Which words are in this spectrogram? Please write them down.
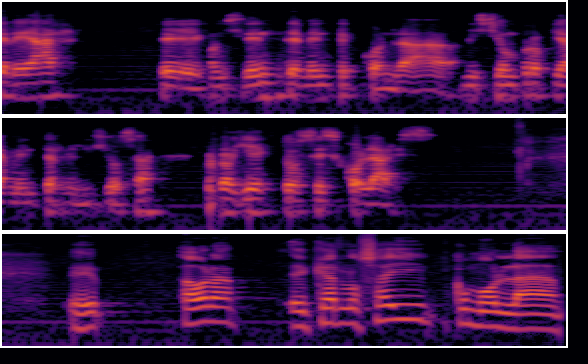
crear, eh, coincidentemente con la misión propiamente religiosa, proyectos escolares. ahora, eh, Carlos, hay como la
